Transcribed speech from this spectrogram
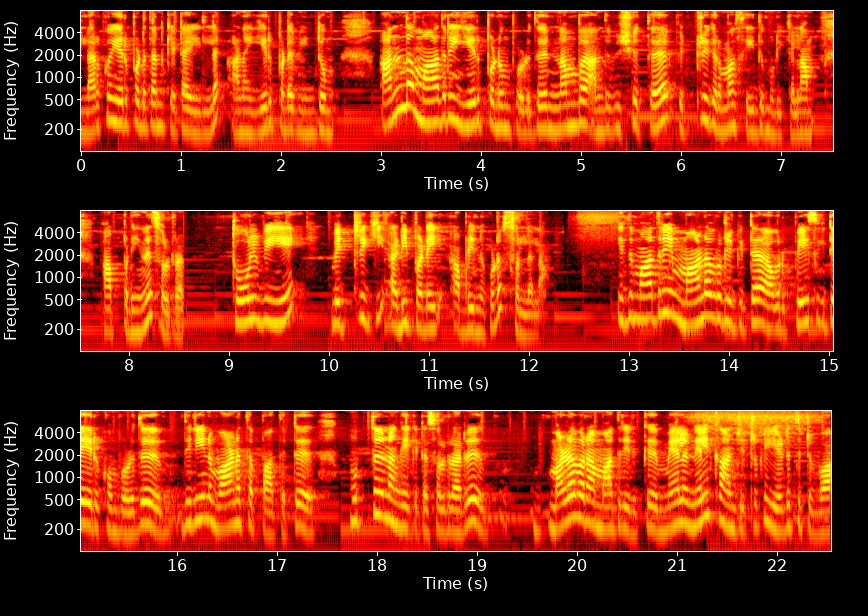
எல்லாருக்கும் ஏற்படுதான்னு கேட்டால் இல்லை ஆனால் ஏற்பட வேண்டும். அந்த மாதிரி ஏற்படும் பொழுது நம்ம அந்த விஷயத்தை வெற்றிகரமாக செய்து முடிக்கலாம் அப்படின்னு சொல்கிறார் தோல்வியே வெற்றிக்கு அடிப்படை அப்படின்னு கூட சொல்லலாம். இது மாதிரி மாணவர்கள்கிட்ட அவர் பேசிக்கிட்டே இருக்கும் பொழுது திடீர்னு வானத்தை பார்த்துட்டு முத்து நங்கை கிட்ட சொல்கிறாரு மழை வர மாதிரி இருக்குது மேலே நெல் காஞ்சிட்ருக்கு எடுத்துகிட்டு வா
